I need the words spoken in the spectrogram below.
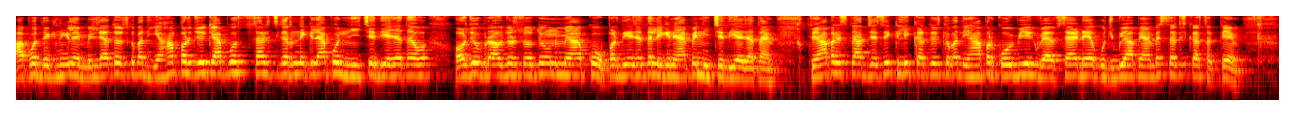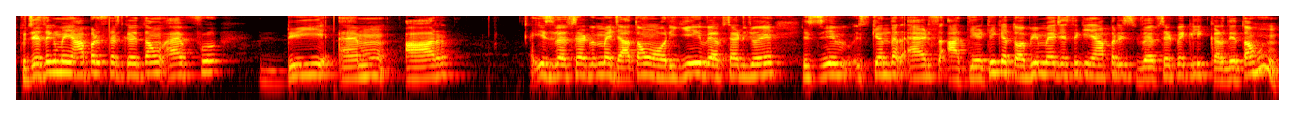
आपको देखने के लिए मिल जाता है। उसके बाद यहाँ पर जो कि आपको सर्च करने के लिए आपको नीचे दिया जाता है और जो ब्राउजर्स होते हैं, उनमें आपको ऊपर दिया जाता है, लेकिन यहाँ पर नीचे दिया जाता है। तो यहाँ पर इस पर आप जैसे क्लिक करते हो, उसके बाद यहाँ पर कोई भी एक वेबसाइट है कुछ भी आप यहाँ पे सर्च कर सकते हैं। तो जैसे कि मैं यहाँ पर सर्च करता हूँ एफ़ डी एम आर इस वेबसाइट पर मैं जाता हूँ और ये वेबसाइट जो है इस ये इसके अंदर एड्स आती हैं, ठीक है? तो अभी मैं जैसे कि यहाँ पर इस वेबसाइट पर क्लिक कर देता हूँ।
